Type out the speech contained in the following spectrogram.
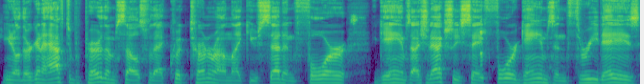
you know, they're going to have to prepare themselves for that quick turnaround, like you said, in four games. I should actually say four games in three days.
